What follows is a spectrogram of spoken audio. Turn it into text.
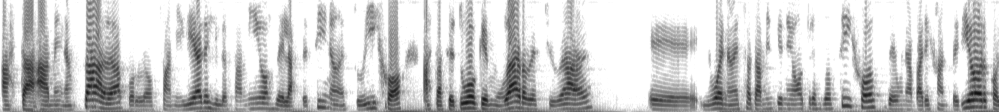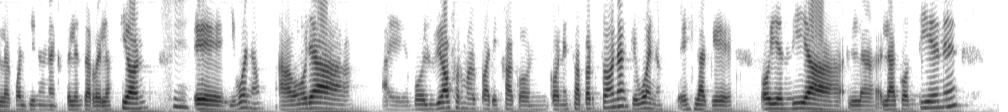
hasta amenazada por los familiares y los amigos del asesino de su hijo, hasta se tuvo que mudar de ciudad. Eh, y bueno, ella también tiene otros dos hijos de una pareja anterior con la cual tiene una excelente relación. Sí. Eh, y bueno, ahora eh, volvió a formar pareja con, con esa persona, que bueno, es la que hoy en día la, la contiene.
